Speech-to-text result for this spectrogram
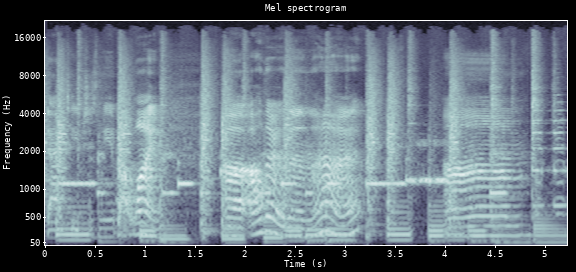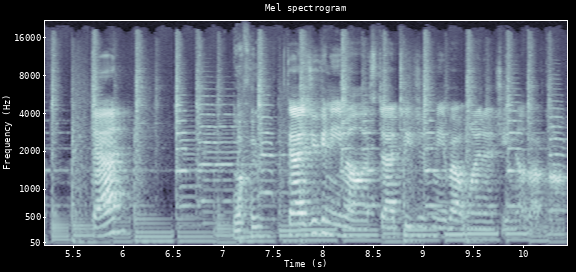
Dad Teaches Me About Wine. Uh, other than that, um, Dad, Nothing? Guys, you can email us, dadteachesmeaboutwine at gmail.com.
